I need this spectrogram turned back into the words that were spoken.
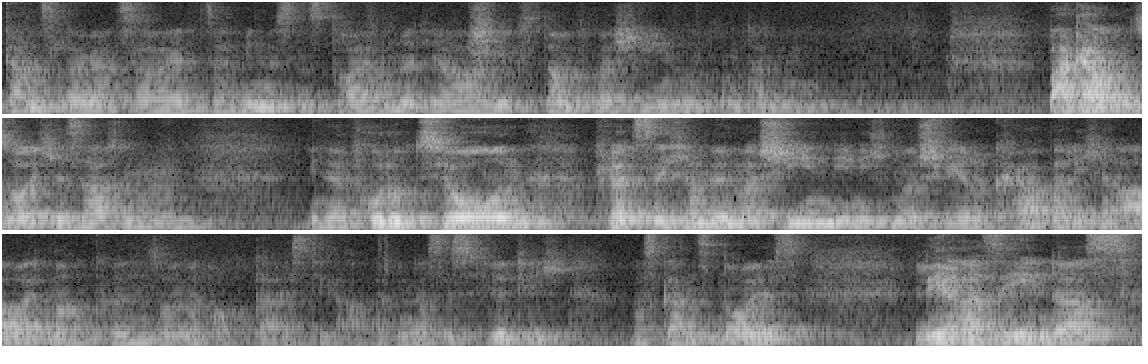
ganz langer Zeit, seit mindestens 300 Jahren gibt es Dampfmaschinen und, und dann Bagger und solche Sachen in der Produktion. Plötzlich haben wir Maschinen, die nicht nur schwere körperliche Arbeit machen können, sondern auch geistige Arbeit. Und das ist wirklich was ganz Neues. Lehrer sehen das,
